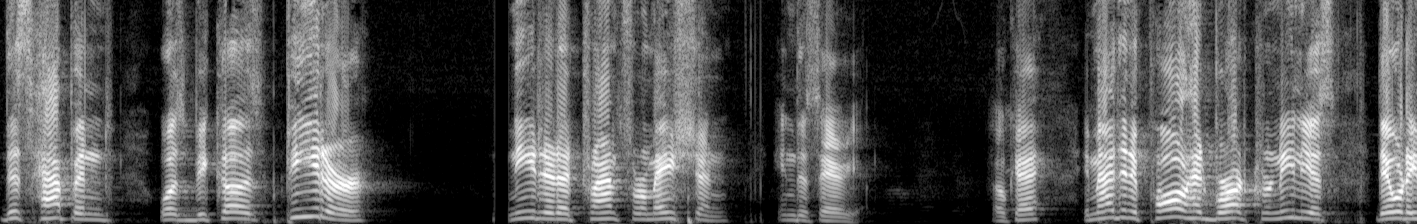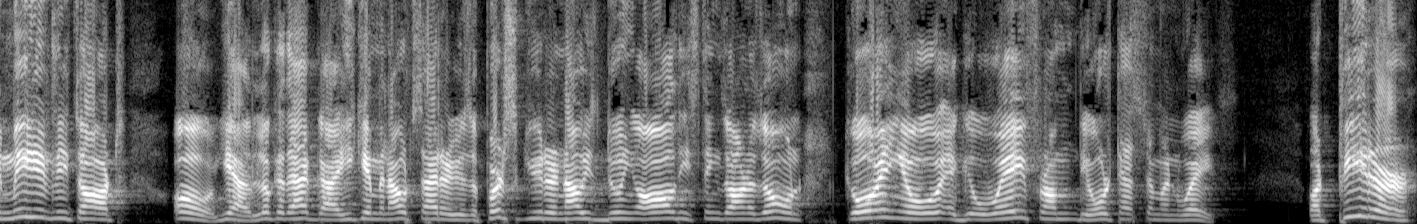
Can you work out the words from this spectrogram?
this happened was because Peter needed a transformation in this area. Okay? Imagine if Paul had brought Cornelius, they would immediately thought, oh, yeah, look at that guy. He came an outsider. He was a persecutor. Now he's doing all these things on his own, going away from the Old Testament ways. But Peter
